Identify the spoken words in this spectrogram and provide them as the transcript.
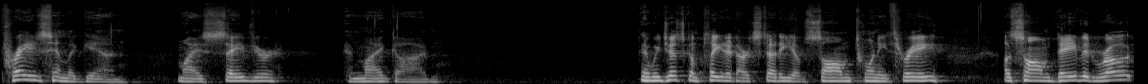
praise him again, my Savior and my God. And we just completed our study of Psalm 23, a psalm David wrote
